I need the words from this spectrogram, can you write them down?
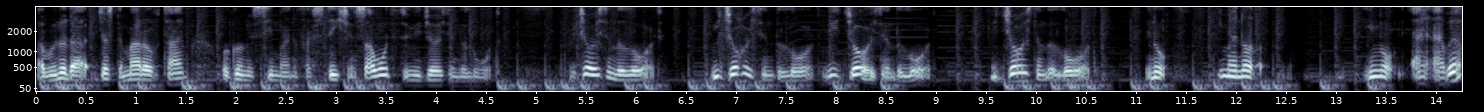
And we know that just a matter of time, we're going to see manifestation. So I want you to rejoice in the Lord. Rejoice in the Lord. Rejoice in the Lord. Rejoice in the Lord. Rejoice in the Lord. You know, you might not you know, I, I, well,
